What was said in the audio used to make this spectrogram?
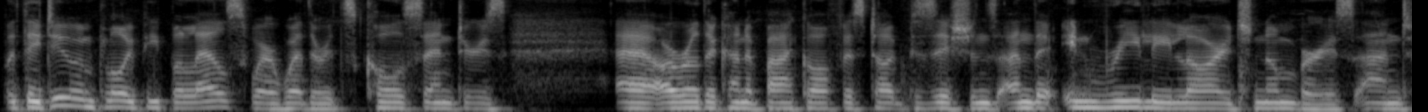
but they do employ people elsewhere, whether it's call centres uh, or other kind of back office type positions, and in really large numbers. And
